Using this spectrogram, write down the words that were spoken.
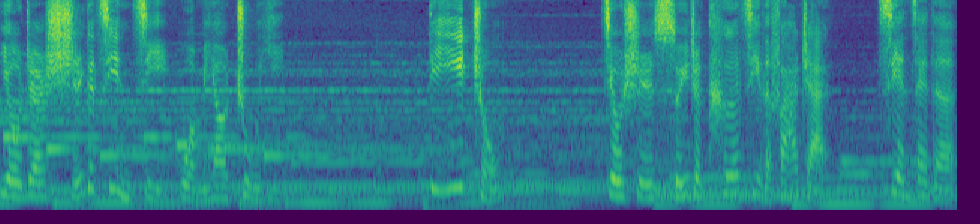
有着十个禁忌，我们要注意。第一种，就是随着科技的发展，现在的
